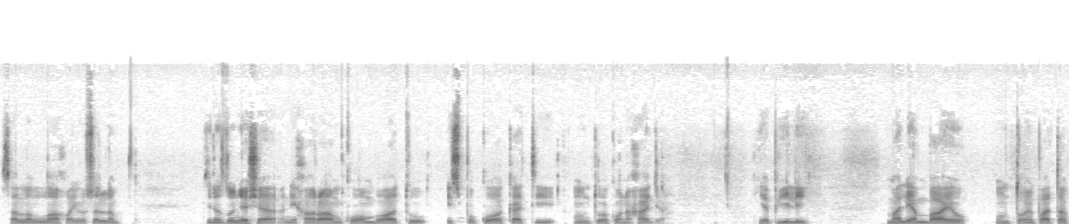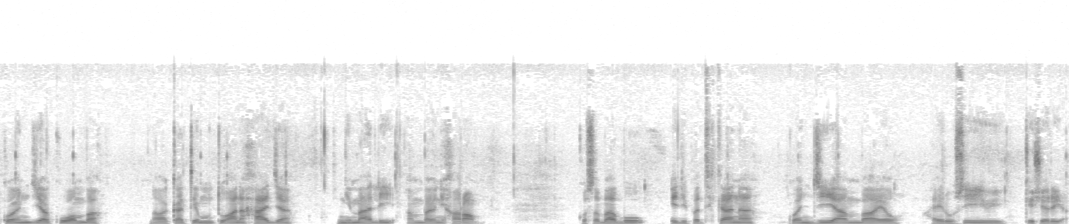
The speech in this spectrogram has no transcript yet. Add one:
sallallahu alaihi wasallam zinazoonyesha ni haram kuomba watu isipokuwa wakati mtu ako na haja. Ya pili, mali ambayo mtu amepata kwa njia kuomba na wakati mtu ana haja ni mali ambayo ni haram. Kwa sababu ilipatikana kwa njia ambayo hairuhusiwi kisheria.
